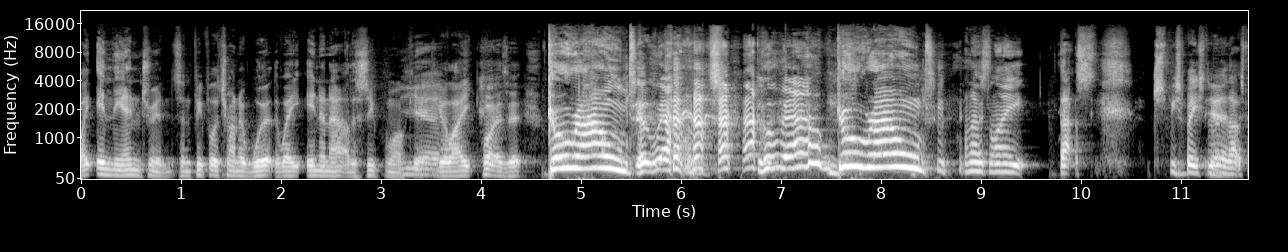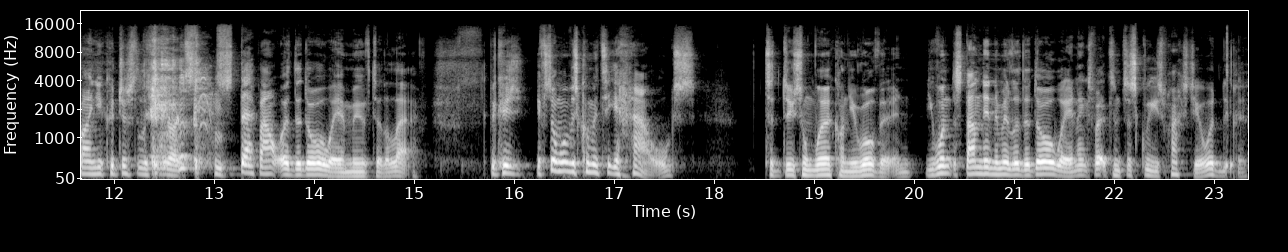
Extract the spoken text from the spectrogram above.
like in the entrance, and people are trying to work their way in and out of the supermarket. Yeah. You're like, What is it? Go round! go round, go round. Go round! And I was like, that's just be spaced away. That's fine. You could just literally like step out of the doorway and move to the left. Because if someone was coming to your house to do some work on your oven, you wouldn't stand in the middle of the doorway and expect them to squeeze past you, would you?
